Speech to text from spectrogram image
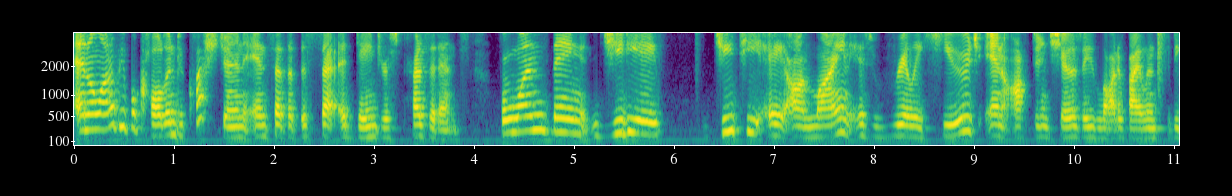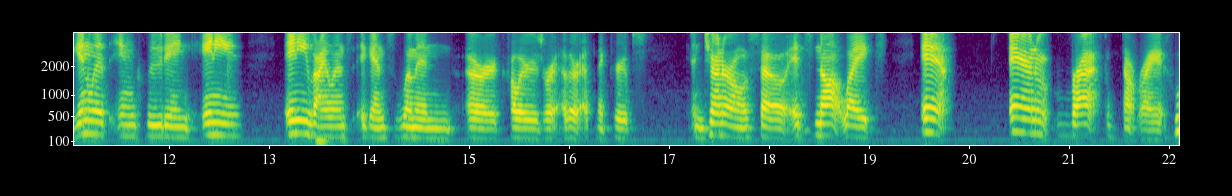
And a lot of people called into question and said that this set a dangerous precedence. For one thing, GDA, GTA Online is really huge and often shows a lot of violence to begin with, including any any violence against women or colors or other ethnic groups in general. So it's not like and and right not riot.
